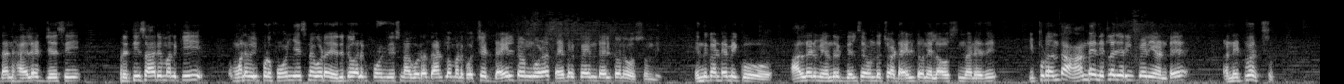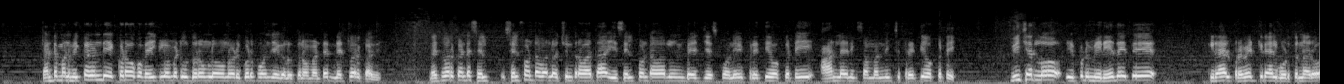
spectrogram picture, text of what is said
దాన్ని హైలైట్ చేసి ప్రతిసారి మనకి మనం ఇప్పుడు ఫోన్ చేసినా కూడా ఎదుటి వాళ్ళకి ఫోన్ చేసినా కూడా దాంట్లో మనకు వచ్చే డైల్ టోన్ కూడా సైబర్ క్రైమ్ డైల్ టోనే వస్తుంది. ఎందుకంటే మీకు ఆల్రెడీ మీ అందరికి తెలిసే ఉండొచ్చు ఆ డైల్ టోన్ ఎలా వస్తుంది అనేది. ఇప్పుడు అంతా ఆన్లైన్ ఎట్లా జరిగిపోయినాయి అంటే నెట్వర్క్స్ అంటే మనం ఇక్కడ నుండి ఎక్కడో ఒక వెయ్యి కిలోమీటర్ల దూరంలో ఉన్నోడికి కూడా ఫోన్ చేయగలుగుతున్నాం అంటే నెట్వర్క్ అది. నెట్వర్క్ అంటే సెల్ సెల్ ఫోన్ టవర్లు వచ్చిన తర్వాత ఈ సెల్ ఫోన్ టవర్లను బేస్ చేసుకొని ప్రతి ఒక్కటి ఆన్లైన్కి సంబంధించి ప్రతి ఒక్కటి. ఫ్యూచర్లో ఇప్పుడు మీరు ఏదైతే కిరాయలు ప్రైవేట్ కిరాయలు కొడుతున్నారో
